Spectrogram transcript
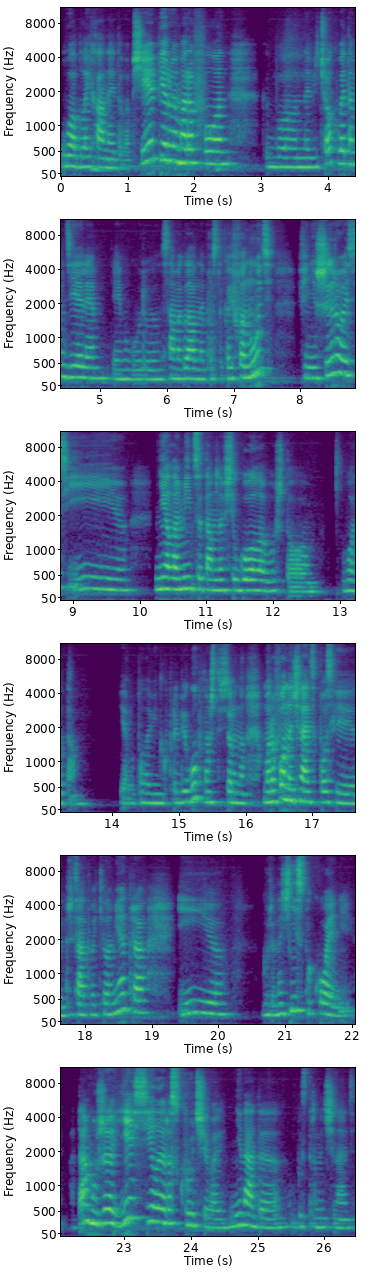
у Аблайхана это вообще первый марафон, как бы он новичок в этом деле. Я ему говорю, самое главное просто кайфануть, финишировать и не ломиться там на всю голову, что вот там первую половинку пробегу, потому что все равно марафон начинается после 30 километра, и говорю, начни спокойнее, а там уже есть силы, раскручивай, не надо быстро начинать.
